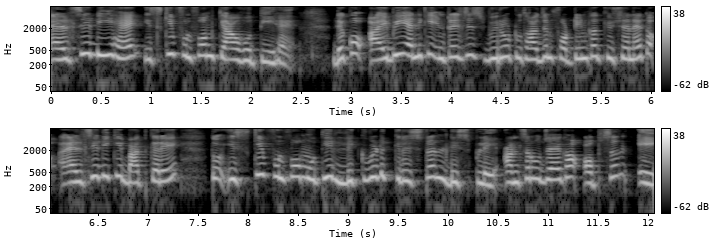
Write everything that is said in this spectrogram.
एलसीडी है, इसकी फुल फॉर्म क्या होती है? देखो आईबी यानी कि इंटेलिजेंस ब्यूरो 2014 का क्वेश्चन है तो एलसीडी की बात करें तो इसकी फुल फॉर्म होती है लिक्विड क्रिस्टल डिस्प्ले आंसर हो जाएगा ऑप्शन ए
